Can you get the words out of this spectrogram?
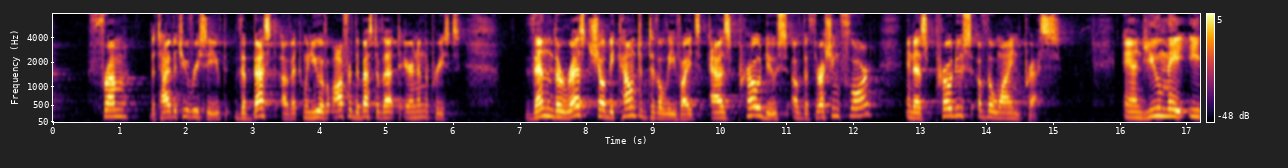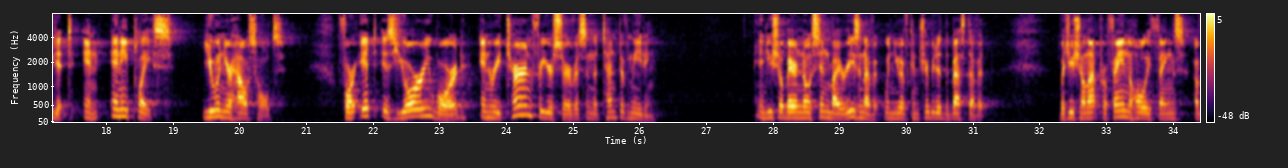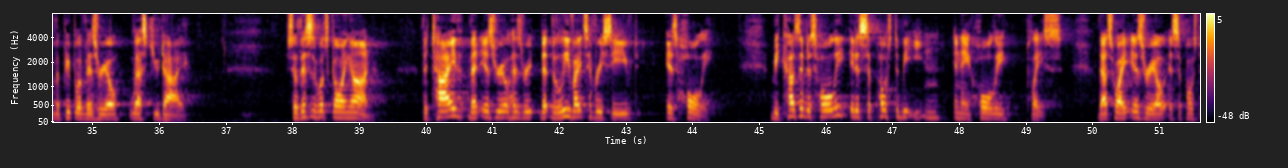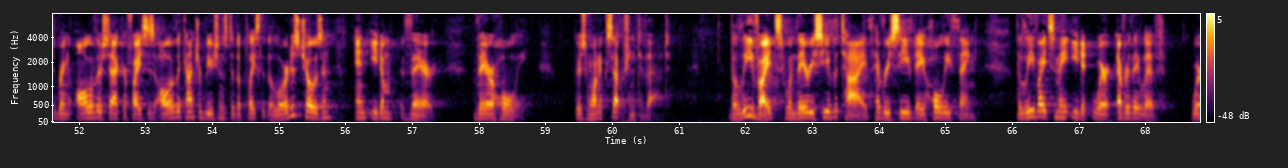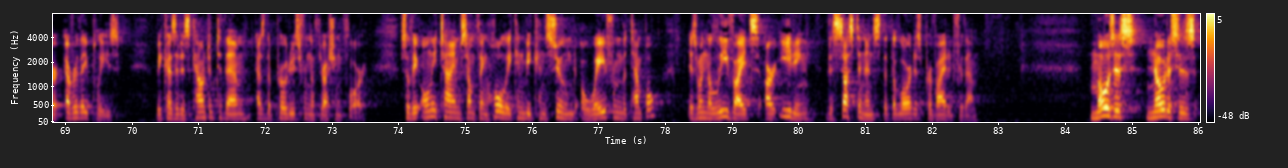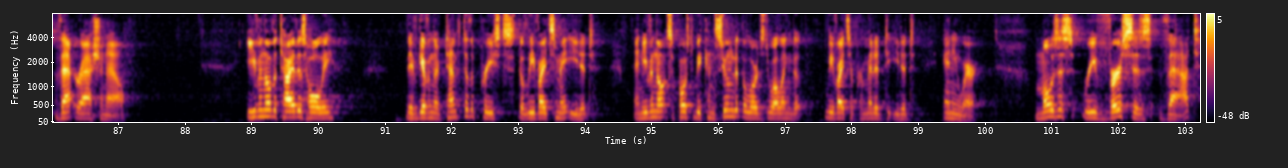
from the tithe that you've received, the best of it, when you have offered the best of that to Aaron and the priests, then the rest shall be counted to the Levites as produce of the threshing floor and as produce of the winepress. And you may eat it in any place, you and your households. For it is your reward in return for your service in the tent of meeting and you shall bear no sin by reason of it when you have contributed the best of it. But you shall not profane the holy things of the people of Israel, lest you die. So this is what's going on. The tithe that Israel has re- that the Levites have received is holy. Because it is holy, it is supposed to be eaten in a holy place. That's why Israel is supposed to bring all of their sacrifices, all of the contributions to the place that the Lord has chosen and eat them there they are holy. There's one exception to that. The Levites, when they receive the tithe, have received a holy thing. The Levites may eat it wherever they live, wherever they please, because it is counted to them as the produce from the threshing floor. So the only time something holy can be consumed away from the temple is when the Levites are eating the sustenance that the Lord has provided for them. Moses notices that rationale. Even though the tithe is holy, they've given their tenth to the priests, the Levites may eat it. And even though it's supposed to be consumed at the Lord's dwelling, the Levites are permitted to eat it anywhere. Moses reverses that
